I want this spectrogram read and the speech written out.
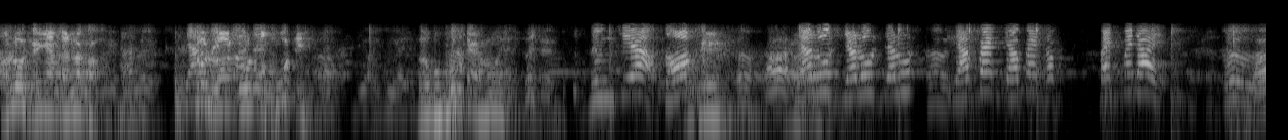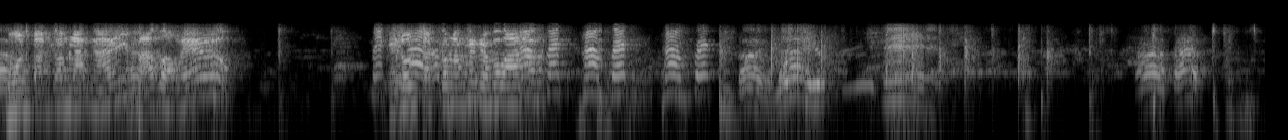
เอารุ่นกันยังกันแล้วก็รุ่นรอดูผมพูดดิเออผมพูดแต่นู้นหนึ่งเชียร์สองโอเคอย่าหลุดอย่าหลุดอย่าหลุดเอออย่าแป๊กอย่าแป๊กครับแป๊กไม่ได้เออโดนตัดกำลังไงป๋าบอกแล้วแป๊กแกไม่โดนได้ตัดกำลังตั้งแต่เมื่อวานห้าแล้วมแป๊กห้ามแป๊กห้ามแป๊กได้หกสิบเออห้าแปดได้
